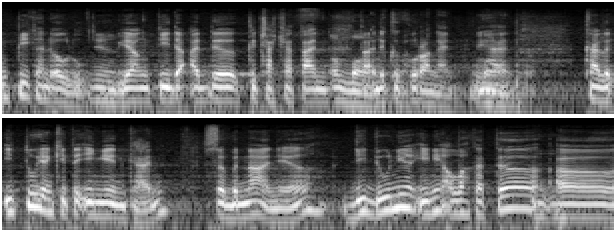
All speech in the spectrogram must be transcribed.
impikan dahulu yeah. yang tidak ada kecacatan Allah. tak ada kekurangan Allah. ya kalau itu yang kita inginkan sebenarnya di dunia ini Allah kata hmm. uh,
